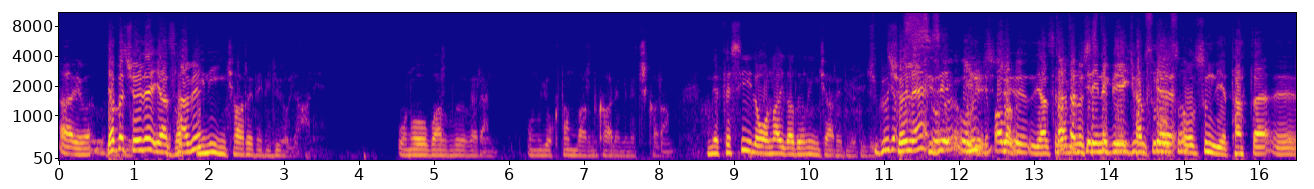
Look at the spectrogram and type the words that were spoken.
Ay vallahi. Ya da şöyle Yasin abi. Rabbini inkar edebiliyor yani. Onu o varlığı veren, onu yoktan varlık alemine çıkaran, nefesiyle onayladığını inkar ediyor diye. Şükrü hocam Şöyle size onu gelelim. Alalım. Yasin abi Hüseyin'e bir katkı olsun. olsun. diye tahta e,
